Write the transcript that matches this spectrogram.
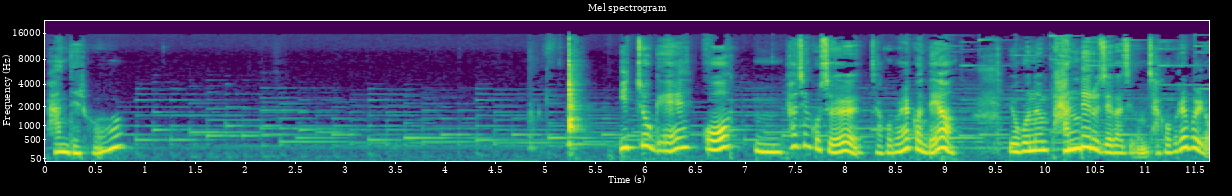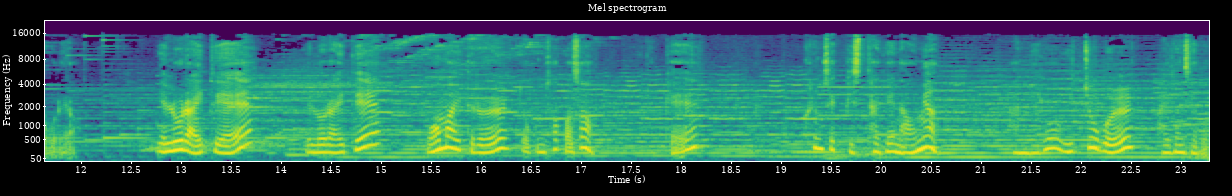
반대로 이쪽에 꽃, 음, 펴진 꽃을 작업을 할 건데요. 요거는 반대로 제가 지금 작업을 해보려고 그래요. yellow light에, yellow light에 warm white를 조금 섞어서 이렇게 크림색 비슷하게 나오면 반대로 위쪽을 밝은색으로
